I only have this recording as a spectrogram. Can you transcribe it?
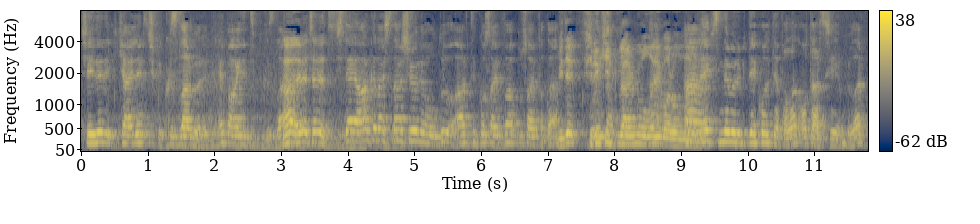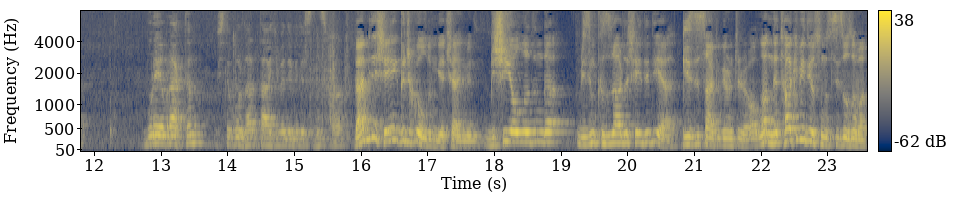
şeyleri hikayeleri çıkıyor. Kızlar böyle bir. Hep aynı tip kızlar. Ha evet evet. İşte arkadaşlar şöyle oldu. Artık o sayfa bu sayfada. Bir de free kick verme olayı var onlarda. Ha, hepsinde böyle bir dekolte falan o tarz şey yapıyorlar. Buraya bıraktım. İşte buradan takip edebilirsiniz falan. Ben bir de şeye gıcık oldum geçen gün. Bir şey yolladığında bizim kızlar da şey dedi ya gizli sayfa görüntüleri. Ulan ne takip ediyorsunuz siz o zaman?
